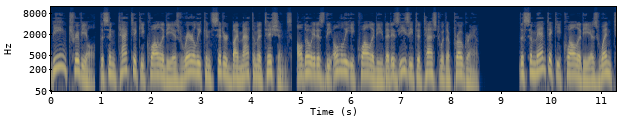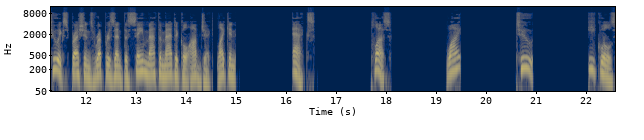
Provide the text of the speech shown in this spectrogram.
Being trivial, the syntactic equality is rarely considered by mathematicians, although it is the only equality that is easy to test with a program. The semantic equality is when two expressions represent the same mathematical object, like in x plus y 2 equals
